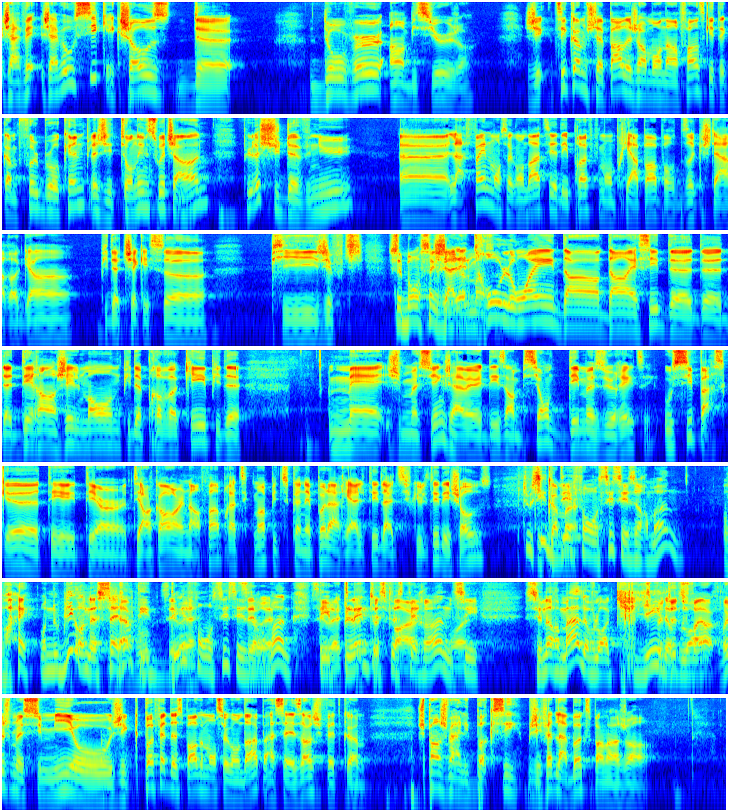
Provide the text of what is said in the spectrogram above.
j'avais, j'avais aussi quelque chose de. d'over ambitieux, genre. J'ai- Tu sais, comme je te parle de genre mon enfance qui était comme full broken, puis là, j'ai tourné une switch on, puis là, je suis devenu. euh, la fin de mon secondaire, tu sais, il y a des profs qui m'ont pris à part pour dire que j'étais arrogant, puis de checker ça. Puis j'ai. C'est bon. J'allais trop ça. loin dans, dans essayer de, de- de déranger le monde, puis de provoquer, puis de... Mais je me souviens que j'avais des ambitions démesurées, tu sais. Aussi parce que t'es es, encore un enfant, pratiquement, puis tu connais pas la réalité de la difficulté des choses. Puis aussi comme un- défoncer ses hormones. Ouais. On oublie qu'on a 16 ans, t'es défoncé ses hormones. T'es plein de testostérone. Ouais. C'est- normal de vouloir crier, peux de tout vouloir... faire. Moi, je me suis mis au. J'ai pas fait de sport de mon secondaire, puis à 16 ans, j'ai fait comme. Je pense que je vais aller boxer. J'ai fait de la boxe pendant genre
